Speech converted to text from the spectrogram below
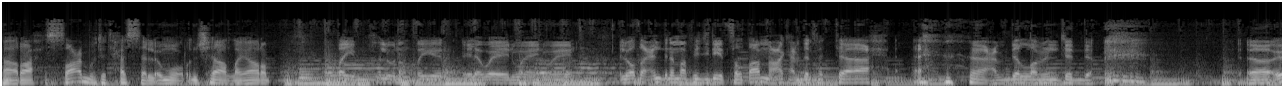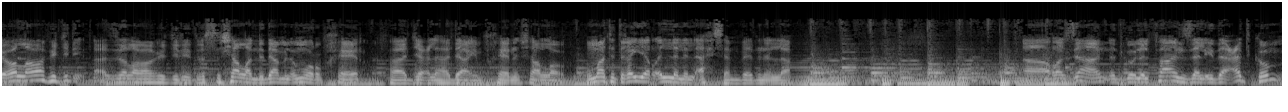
راح الصعب وتتحسن الأمور إن شاء الله يا رب. طيب خلونا نطير إلى وين وين وين؟ الوضع عندنا ما في جديد سلطان معك عبد الفتاح عبد الله من جدة. آه والله ما في جديد عز الله ما في جديد بس إن شاء الله إن دام الأمور بخير فجعلها دايم بخير إن شاء الله وما تتغير إلا للأحسن بإذن الله. آه رزان تقول الفانزة اذاعتكم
